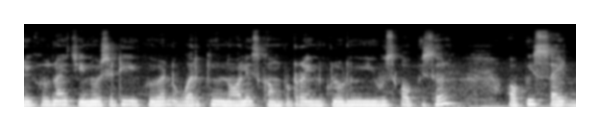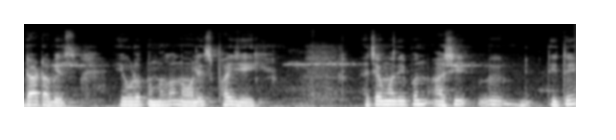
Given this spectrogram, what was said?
recognise university equipment working knowledge computer including use officer office site database एवढं तुम्हाला नॉलेज पाहिजे. ह्याच्यामध्ये पण अशी तिथे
